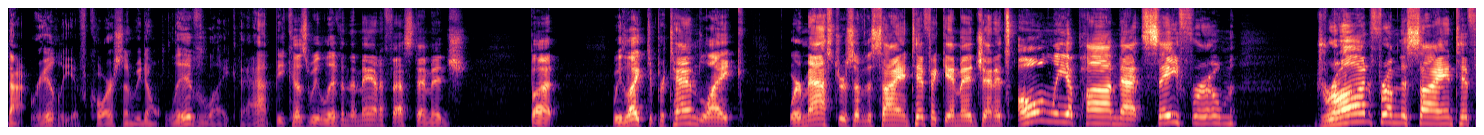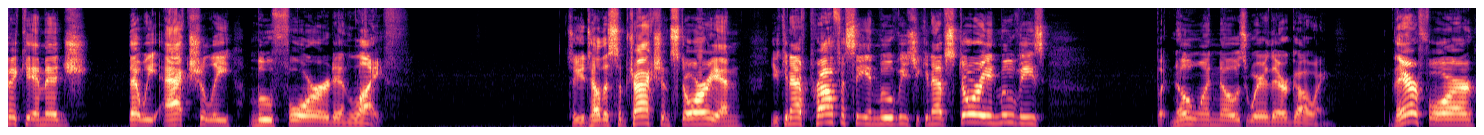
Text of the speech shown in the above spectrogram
Not really, of course, and we don't live like that because we live in the manifest image, but we like to pretend like we're masters of the scientific image, and it's only upon that safe room drawn from the scientific image that we actually move forward in life. So you tell the subtraction story, and you can have prophecy in movies, you can have story in movies, but no one knows where they're going. Therefore,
